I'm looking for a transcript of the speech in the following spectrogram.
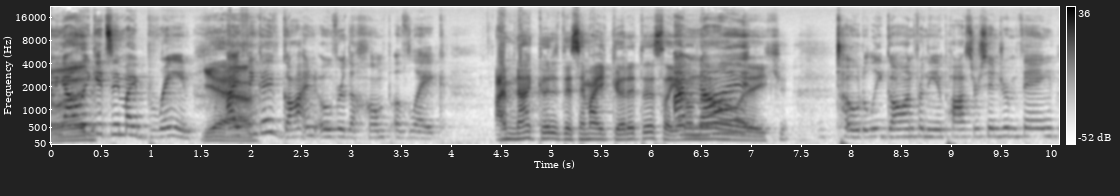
turning out like it's in my brain. Yeah. I think I've gotten over the hump of like I'm not good at this. Am I good at this? Like I I'm don't not- know. Like totally gone from the imposter syndrome thing.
